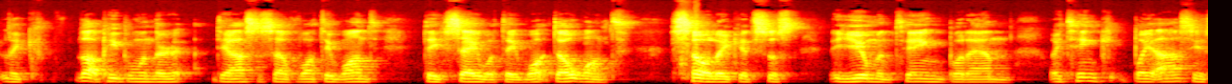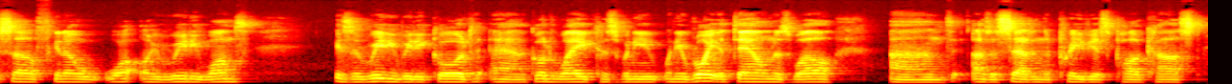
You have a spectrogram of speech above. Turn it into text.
like a lot of people when they they ask themselves what they want, they say what they want don't want So like it's just a human thing. But um, I think by asking yourself, you know, what I really want is a really really good uh, good way because when you when you write it down as well, and as I said in the previous podcast,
